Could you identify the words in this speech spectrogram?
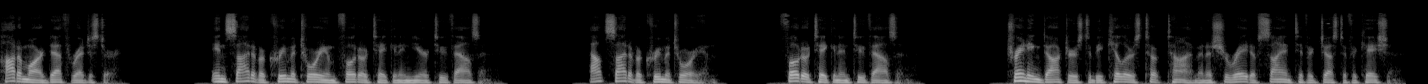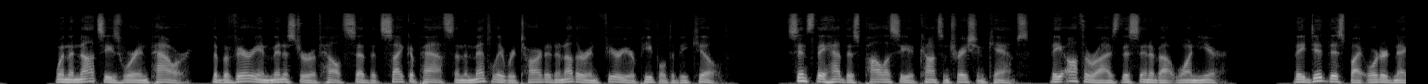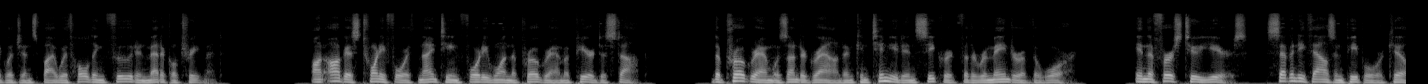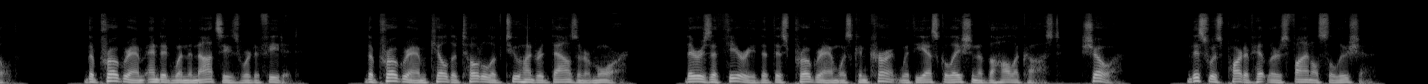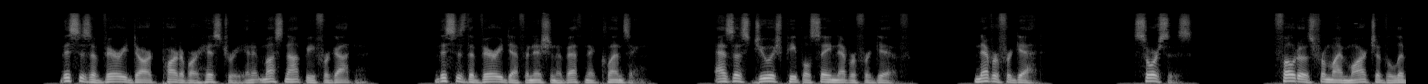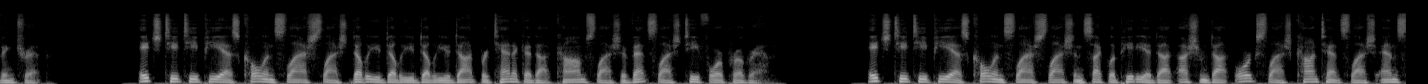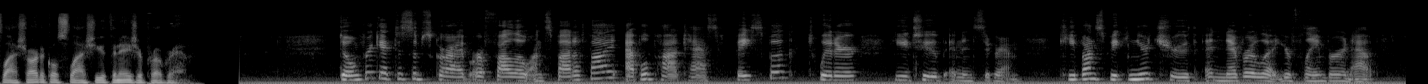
Hadamar Death Register Inside of a crematorium photo taken in year 2000. Outside of a crematorium. Photo taken in 2000. Training doctors to be killers took time and a charade of scientific justification. When the Nazis were in power, the Bavarian Minister of Health said that psychopaths and the mentally retarded and other inferior people to be killed. Since they had this policy at concentration camps, they authorized this in about one year. They did this by ordered negligence by withholding food and medical treatment. On August 24, 1941, the program appeared to stop. The program was underground and continued in secret for the remainder of the war. In the first two years, 70,000 people were killed. The program ended when the Nazis were defeated. The program killed a total of 200,000 or more. There is a theory that this program was concurrent with the escalation of the Holocaust, Shoah. This was part of Hitler's final solution. This is a very dark part of our history and it must not be forgotten. This is the very definition of ethnic cleansing. As us Jewish people say, never forgive. Never forget. Sources Photos from my March of the Living trip. https colon slash slash www.britannica.com slash event slash t4 program https colon slash slash encyclopedia.usham.org slash content slash n slash article slash euthanasia program. Don't forget to subscribe or follow on Spotify, Apple Podcasts, Facebook, Twitter, YouTube, and Instagram. Keep on speaking your truth and never let your flame burn out.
